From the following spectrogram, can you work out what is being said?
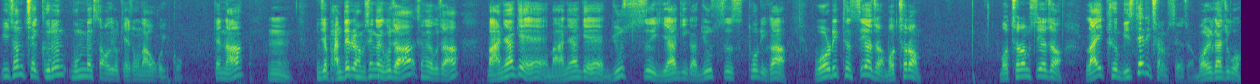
이 전체 글은 문맥상 오히려 계속 나오고 있고 됐나? 음 이제 반대를 한번 생각해 보자. 생각해 보자. 만약에 만약에 뉴스 이야기가 뉴스 스토리가 월리튼 쓰여져. 뭐처럼? 뭐처럼 쓰여져? 라이크 미스테리처럼 쓰여져. 뭘 가지고?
